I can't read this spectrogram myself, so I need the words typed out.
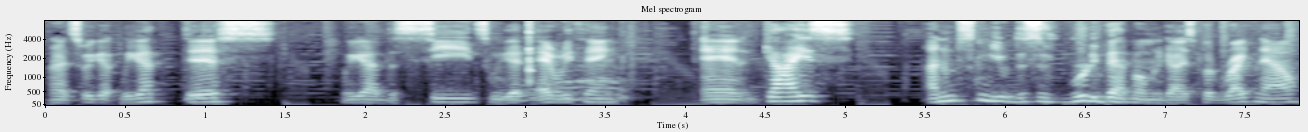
Alright, so we got we got this, we got the seeds, we got everything. And guys, I'm just gonna be this is really bad moment guys, but right now,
